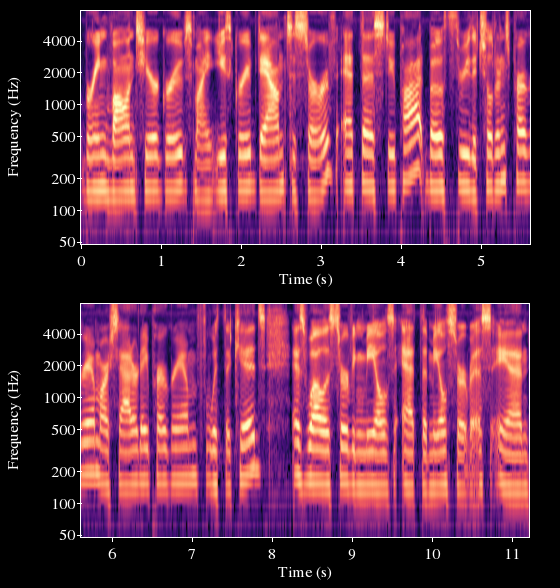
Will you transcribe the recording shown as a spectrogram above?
bring volunteer groups, my youth group, down to serve at the Stewpot, both through the children's program, our Saturday program with the kids, as well as serving meals at the meal service. And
